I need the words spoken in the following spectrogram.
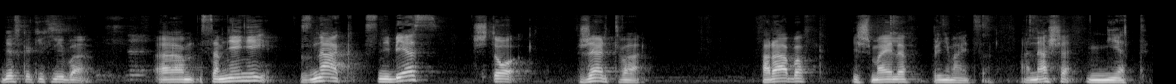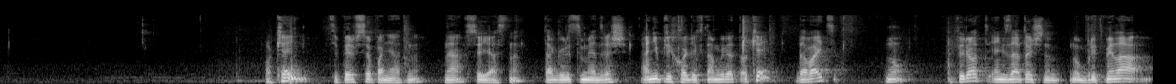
без каких-либо э, сомнений, знак с небес, что жертва арабов, Ишмаилов принимается, а наша нет. Окей? Теперь все понятно, да, все ясно. Так говорится Медреш. Они приходят к нам, говорят, окей, давайте, ну, вперед. Я не знаю точно, ну, бритмила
